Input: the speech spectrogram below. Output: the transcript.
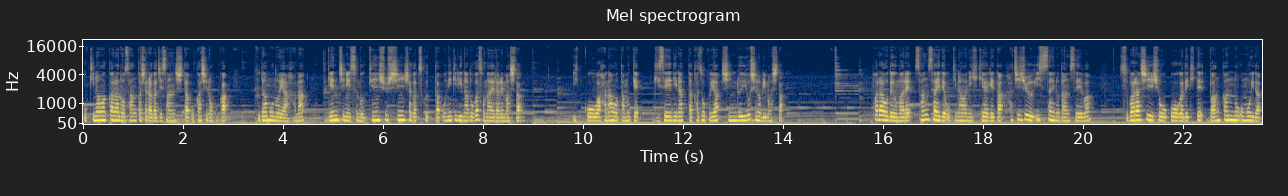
沖縄からの参加者らが持参したお菓子のほか果物や花現地に住む県出身者が作ったおにぎりなどが備えられました。一行は花を手向け犠牲になった家族や親類を忍びました。パラオで生まれ3歳で沖縄に引き上げた81歳の男性は素晴らしい証拠ができて万感の思いだ。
